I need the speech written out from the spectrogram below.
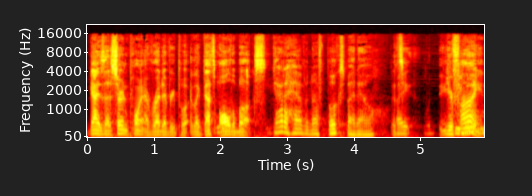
Guys, at a certain point I've read every book. Like that's all the books. You got to have enough books by now. Like, You're you fine.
